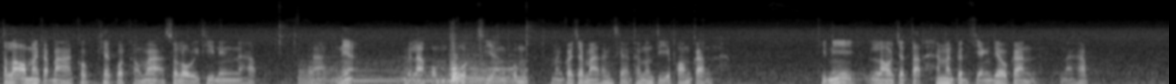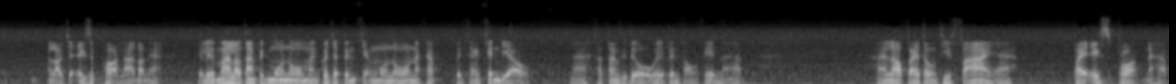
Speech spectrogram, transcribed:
ถ้าเราเอามันกลับมาก็แค่กดคำว่าโซโลอีกทีนึงนะครับอ่าอันเนี้ยเวลาผมพูดเสียงผมมันก็จะมาทั้งเสียงทั้งดนตรีพร้อมกัน ทีนี้เราจะตัดให้มันเป็นเสียงเดียวกันนะครับ เราจะ export แล้วตอนเนี้ยอย่าลืมว่าเราตั้งเป็นโมโนมันก็จะเป็นเสียงโมโนนะครับเป็นเสียงเส้นเดียวนะถ้าตั้งสตูดิโอก็จะเป็นสองเส้นนะครับ ให้เราไปตรงที่ไฟล์นะไป export นะครับ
